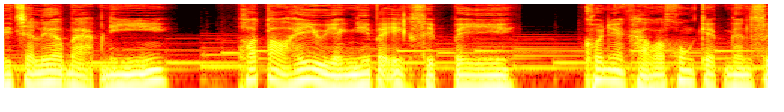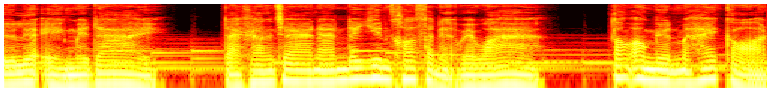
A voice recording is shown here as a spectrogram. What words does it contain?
ที่จะเลือกแบบนี้ เพราะต่อให้อยู่อย่างนี้ไปอีกสิบปี คนอย่างเขาก็คงเก็บเงินซื้อเรือเองไม่ได้ แต่คังแจนั้นได้ยื่นข้อเสนอไปว่า ต้องเอาเงินมาให้ก่อน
